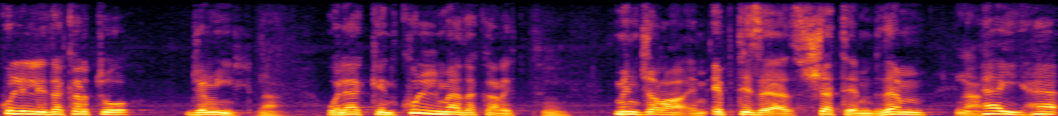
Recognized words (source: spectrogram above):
كل اللي ذكرته جميل. نعم. ولكن كل ما ذكرت م. من جرائم ابتزاز شتم ذم. نعم. هاي ها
